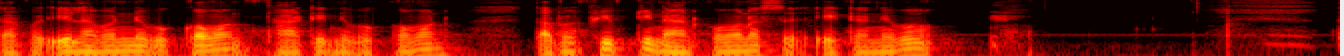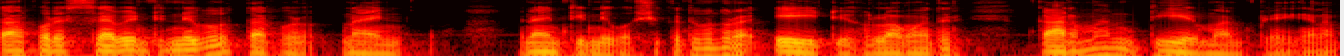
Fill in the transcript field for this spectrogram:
তারপর ইলেভেন নেব কমন থার্টি নেব কমন তারপর ফিফটিন আনকমন আছে, এটা নেব। তারপরে সেভেন্টিন নেব, তারপর নাইন নাইনটিন নেব। শিক্ষার্থী বন্ধুরা এইটি হলো আমাদের কার মান? ডি এর মান পেয়ে গেলাম।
